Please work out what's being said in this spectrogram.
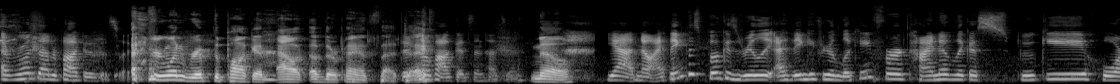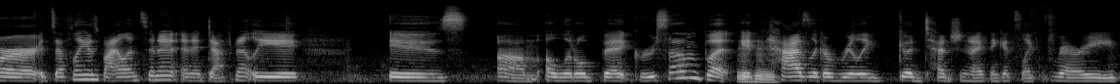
Everyone's out of pocket this way. Everyone ripped the pocket out of their pants that there's day. There's no pockets in hudson. No. Yeah, no, I think this book is really. I think if you're looking for kind of like a spooky horror, it definitely has violence in it, and it definitely is um, a little bit gruesome, but it has like a really good tension, and I think it's like very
